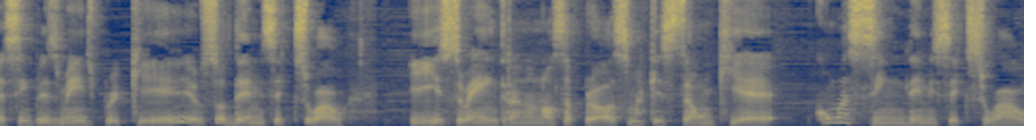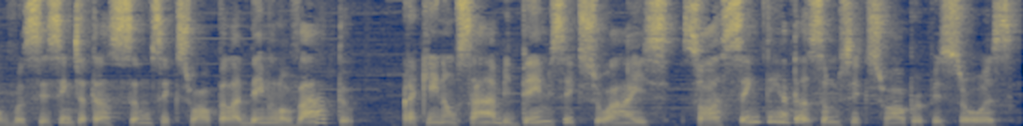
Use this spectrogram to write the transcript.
É simplesmente porque eu sou demissexual. E isso entra na nossa próxima questão, que é como assim demissexual? Você sente atração sexual pela Demi Lovato? Para quem não sabe, demissexuais só sentem atração sexual por pessoas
